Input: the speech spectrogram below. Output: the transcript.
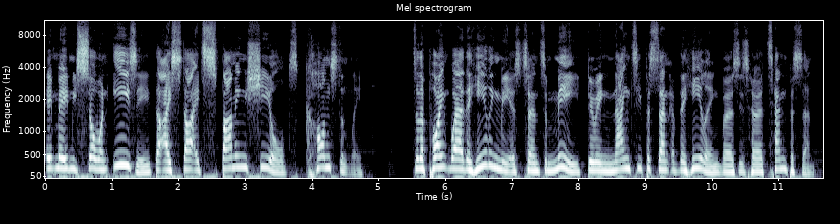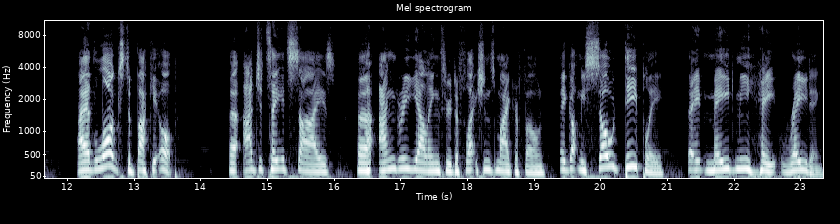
It made me so uneasy that I started spamming shields constantly to the point where the healing meters turned to me doing 90% of the healing versus her 10%. I had logs to back it up her agitated sighs, her angry yelling through Deflection's microphone. It got me so deeply that it made me hate raiding.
